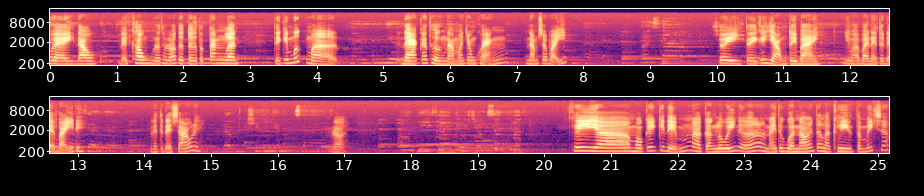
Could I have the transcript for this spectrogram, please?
về đầu để không rồi sau đó từ từ ta tăng lên. Thì cái mức mà đạt thường nằm ở trong khoảng 5, 6, 7 tùy tùy cái giọng tùy bài. Nhưng mà bài này tôi để 7 đi. Này tôi để 6 đi. Rồi. Khi uh, một cái cái điểm mà cần lưu ý nữa nãy tôi quên nói đó là khi ta mix á,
